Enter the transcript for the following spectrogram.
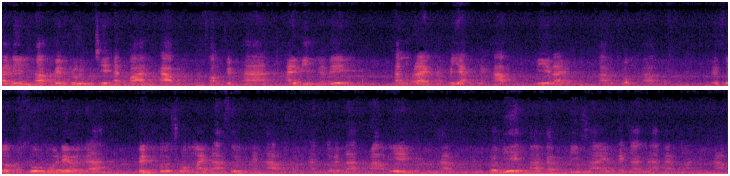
อันนี้ครับเป็นรุ่น G Advance ครับ 2.5 Hybrid นั่นเอง ทั้งแรงทั้งประหยัดนะครับ มีอะไรพาไปชมครับ ในส่วนของตัวโมเดลนะ เป็นตัวโฉมใหม่ล่าสุดนะครับของทาง Toyota Crown เองนะครับ ตัวนี้มากับดีไซน์กระจังหน้าแบบใหม่ครับ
